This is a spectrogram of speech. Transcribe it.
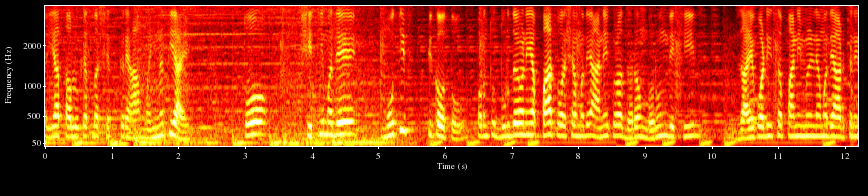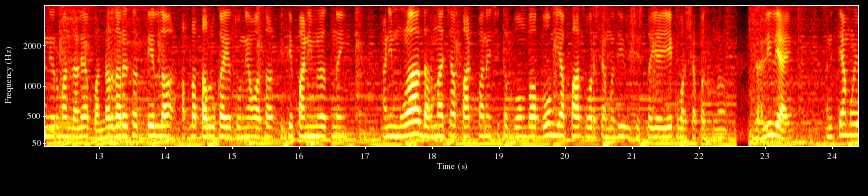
तर या तालुक्यातला शेतकरी हा मेहनती आहे. तो शेतीमध्ये मोती पिकवतो परंतु दुर्दैवाने या पाच वर्षामध्ये अनेक वेळा धरम भरून देखील जायकवाडीचं पाणी मिळण्यामध्ये अडचणी निर्माण झाल्या. भंडारदाऱ्याचं तेलला आपला तालुका येतो नेवासा. तिथे पाणी मिळत नाही. आणि मुळा धरणाच्या पाटपाण्याची तर बोंबा बोंब या पाच वर्षामध्ये विशेषतः या एक वर्षापासून झालेली आहे. आणि त्यामुळे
